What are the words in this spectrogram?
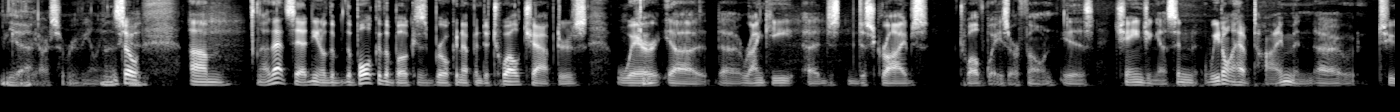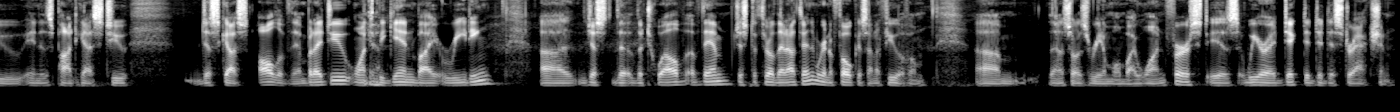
Yeah. They are so revealing. And so, um, now that said, you know, the, the bulk of the book is broken up into 12 chapters where uh, uh, Reinke uh, just describes 12 ways our phone is changing us. And we don't have time and, uh, to in this podcast to discuss all of them, but I do want to begin by reading uh, just the, the 12 of them, just to throw that out there. And then we're going to focus on a few of them. Um, uh, so I'll just read them one by one. First is we are addicted to distraction.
